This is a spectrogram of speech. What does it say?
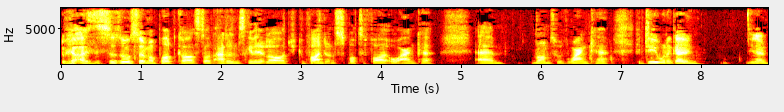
guys, this is also my podcast on Adam's Giving It Large. You can find it on Spotify or Anchor. Um, rhymes with wanker. If you do want to go and you know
